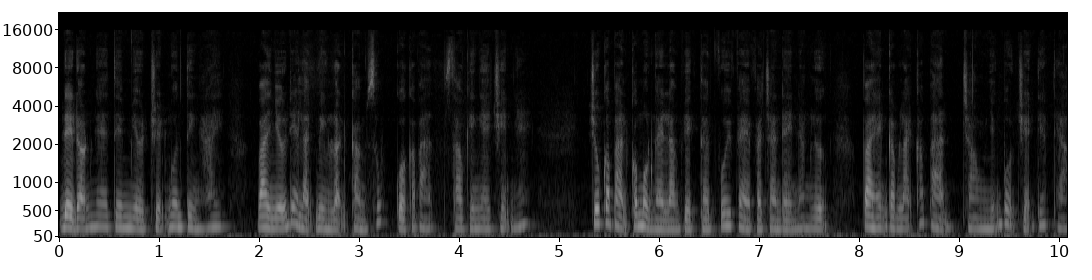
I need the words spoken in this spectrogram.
để đón nghe thêm nhiều chuyện ngôn tình hay và nhớ để lại bình luận cảm xúc của các bạn sau khi nghe chuyện nhé. Chúc các bạn có một ngày làm việc thật vui vẻ và tràn đầy năng lượng và hẹn gặp lại các bạn trong những bộ truyện tiếp theo.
